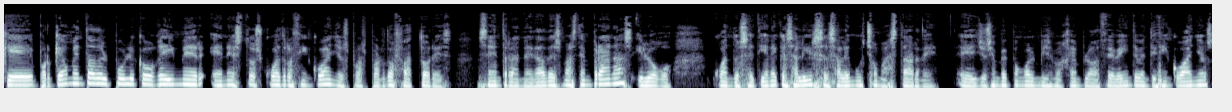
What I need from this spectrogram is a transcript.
qué, ¿Por qué ha aumentado el público gamer en estos 4 o 5 años? Pues por dos factores. Se entra en edades más tempranas y luego cuando se tiene que salir se sale mucho más tarde. Eh, yo siempre pongo el mismo ejemplo. Hace 20, 25 años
